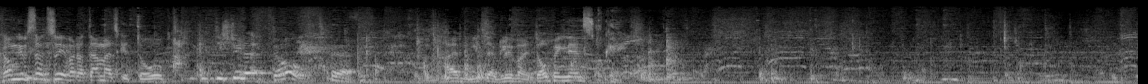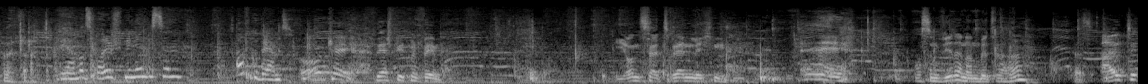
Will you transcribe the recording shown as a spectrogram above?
Komm, gib's doch zu, ihr war doch damals gedopt. Die Stühle. Dope. Wenn du einen halben Liter Glühwein Doping nennst, okay. Wir haben uns vor dem Spiel ein bisschen aufgewärmt. Okay, wer spielt mit wem? Die Unzertrennlichen. Ey, was sind wir denn dann bitte, hä? Das alte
